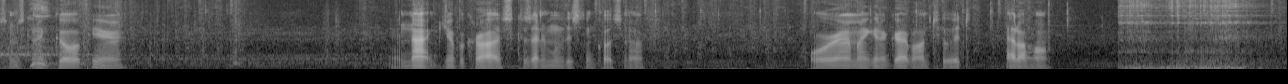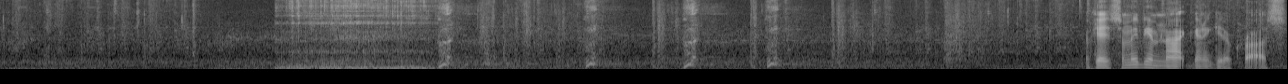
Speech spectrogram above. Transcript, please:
So I'm just gonna go up here. And not jump across, because I didn't move this thing close enough. Or am I gonna grab onto it at all? Okay, so maybe I'm not gonna get across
